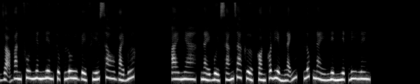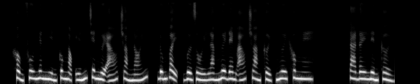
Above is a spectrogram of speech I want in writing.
dọa văn phu nhân liên tục lui về phía sau vài bước. Ai nha, này buổi sáng ra cửa còn có điểm lãnh, lúc này liền nhiệt đi lên. Khổng phu nhân nhìn cung Ngọc Yến trên người áo choàng nói, đúng vậy, vừa rồi làm ngươi đem áo choàng cởi, ngươi không nghe. Ta đây liền cởi,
